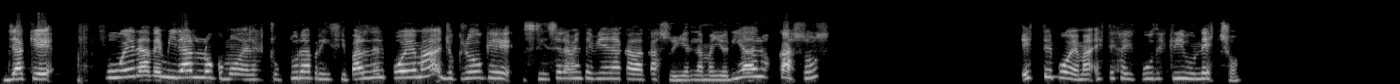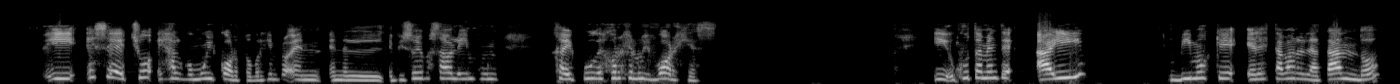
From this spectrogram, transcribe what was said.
ya que fuera de mirarlo como de la estructura principal del poema, yo creo que sinceramente viene a cada caso y en la mayoría de los casos, este poema, este haiku describe un hecho. Y ese hecho es algo muy corto. Por ejemplo, en, en el episodio pasado leímos un haiku de Jorge Luis Borges, y justamente ahí vimos que él estaba relatando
